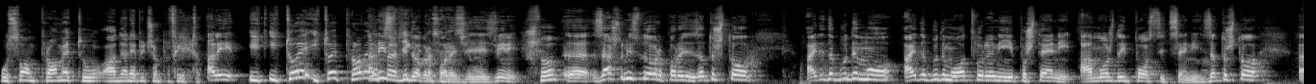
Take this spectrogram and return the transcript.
u svom prometu, a da ne pričam profitu. Ali- I, i, to, je, i to je promena Ali nisu ti dobro poređenje, izvini. Što? E, zašto nisu dobro poređenje? Zato što ajde da budemo, ajde da budemo otvoreni i pošteni, a možda i posticeni. Zato što e,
